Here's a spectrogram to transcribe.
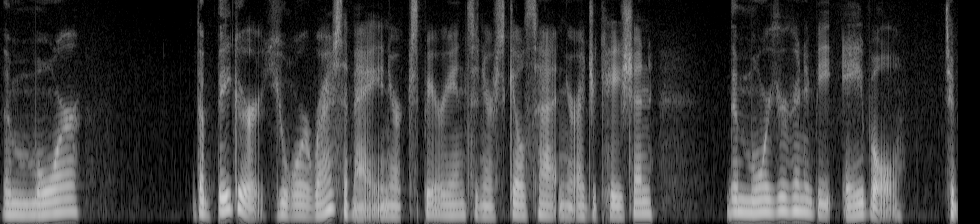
the more the bigger your resume and your experience and your skill set and your education, the more you're going to be able to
